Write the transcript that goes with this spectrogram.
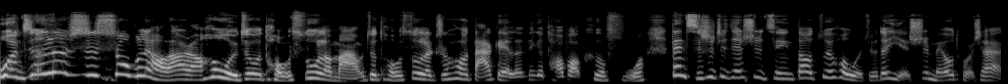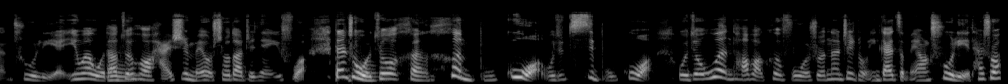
我真的是受不了了，然后我就投诉了嘛，我就投诉了之后打给了那个淘宝客服，但其实这件事情到最后我觉得也是没有妥善处理，因为我到最后还是没有收到这件衣服，但是我就很恨不过，我就气不过，我就问淘宝客服，我说那这种应该怎么样处理？他说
